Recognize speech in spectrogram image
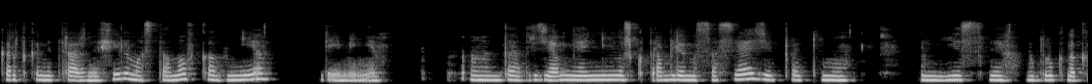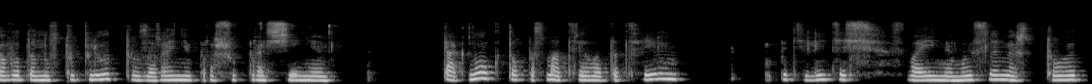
короткометражный фильм «Остановка вне времени». А, да, друзья, у меня немножко проблемы со связью, поэтому если вдруг на кого-то наступлю, то заранее прошу прощения. Так, ну, кто посмотрел этот фильм, поделитесь своими мыслями, что,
